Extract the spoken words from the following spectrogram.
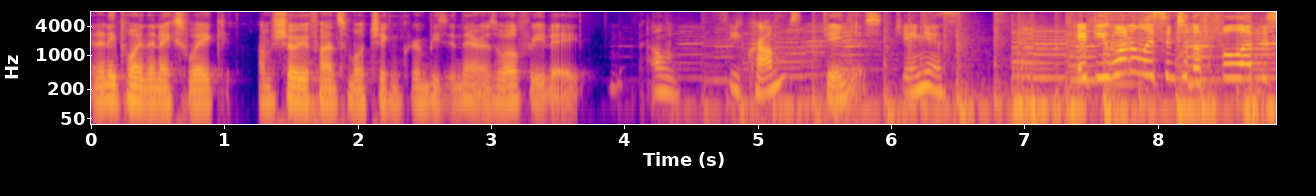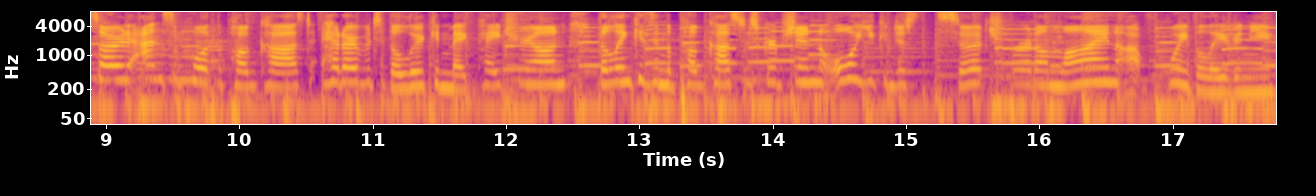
at any point in the next week, I'm sure you'll find some more chicken crimpies in there as well for you to eat. Oh, a few crumbs. Genius. Genius. If you want to listen to the full episode and support the podcast, head over to the Luke and Meg Patreon. The link is in the podcast description, or you can just search for it online. Uh, we believe in you.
